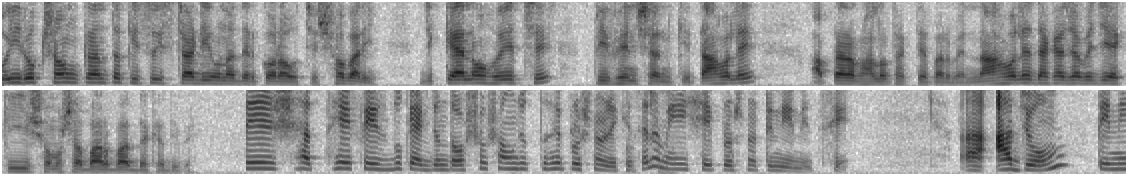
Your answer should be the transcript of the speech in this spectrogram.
ওই রোগ সংক্রান্ত কিছু স্টাডি ওনাদের করা উচিত সবারই, যে কেন হয়েছে প্রিভেনশন কি। তাহলে আপনারা ভালো থাকতে পারবেন। না হলে দেখা যাবে যে একই সমস্যা বারবার দেখা দিবে। এর সাথে ফেসবুকে একজন দর্শক সংযুক্ত হয়ে প্রশ্ন রেখেছেন আচ্ছা। আমি সেই প্রশ্নটি নিয়ে নিচ্ছি। আজম তিনি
